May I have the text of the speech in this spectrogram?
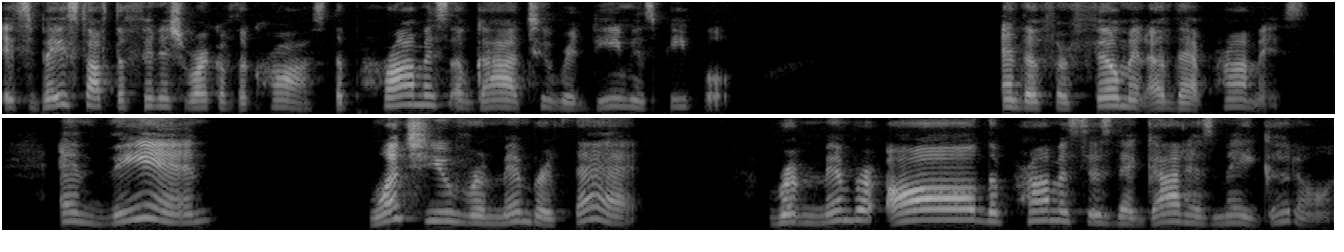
It's based off the finished work of the cross, the promise of God to redeem his people, and the fulfillment of that promise. And then once you've remembered that, remember all the promises that God has made good on.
